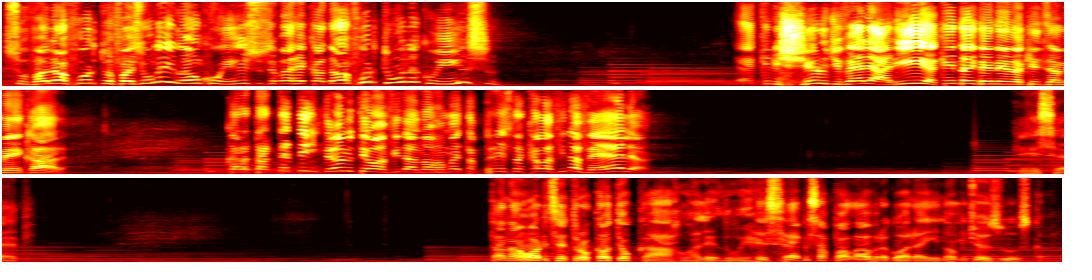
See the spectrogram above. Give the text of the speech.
isso vale uma fortuna. Faz um leilão com isso, você vai arrecadar uma fortuna com isso. É aquele cheiro de velharia. Quem está entendendo aqui diz amém, cara? O cara está até tentando ter uma vida nova, mas está preso naquela vida velha. Quem recebe? Está na hora de você trocar o teu carro. Aleluia. Recebe essa palavra agora aí, em nome de Jesus, cara.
